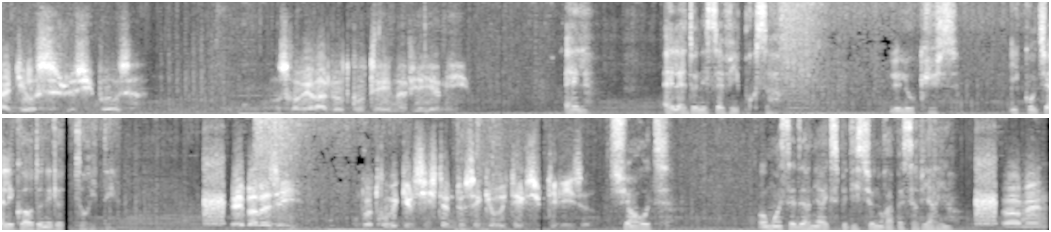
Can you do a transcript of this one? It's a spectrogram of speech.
Adios, je suppose. On se reverra de l'autre côté, ma vieille amie. Elle Elle a donné sa vie pour ça. Le locus. Il contient les coordonnées de l'autorité. Eh ben vas-y On doit trouver quel système de sécurité ils utilisent. Je suis en route. Au moins cette dernière expédition n'aura pas servi à rien. Amen.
